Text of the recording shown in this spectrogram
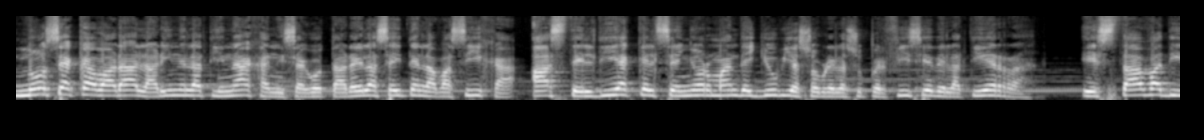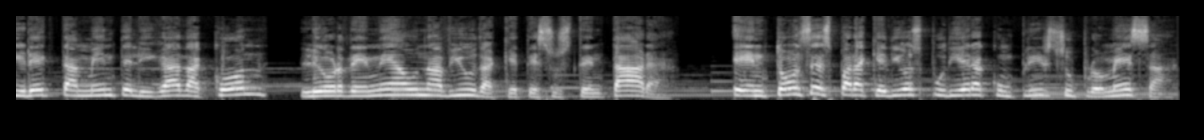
no se acabará la harina en la tinaja, ni se agotará el aceite en la vasija, hasta el día que el Señor mande lluvia sobre la superficie de la tierra. Estaba directamente ligada con, le ordené a una viuda que te sustentara. Entonces, para que Dios pudiera cumplir su promesa,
